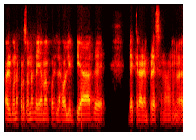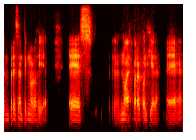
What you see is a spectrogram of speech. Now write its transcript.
Algunas personas le llaman pues las olimpiadas de, de crear empresa, ¿no? Una empresa en tecnología. Es, no es para cualquiera. Eh,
